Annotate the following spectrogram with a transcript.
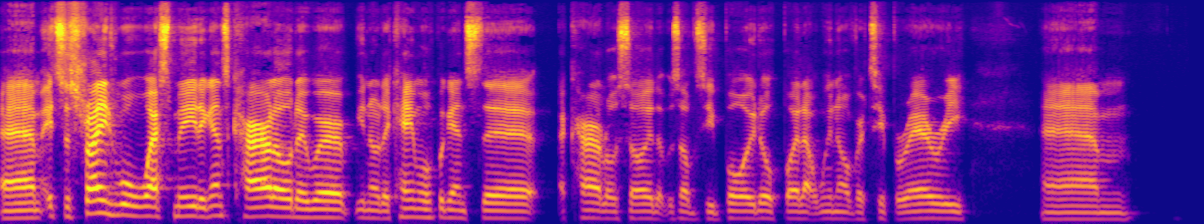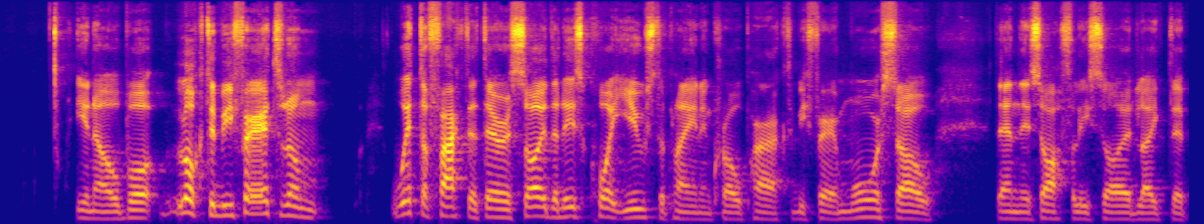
um, it's a strange one. Westmeath against Carlow. They were, you know, they came up against the a Carlow side that was obviously buoyed up by that win over Tipperary. Um, you know, but look, to be fair to them, with the fact that they're a side that is quite used to playing in Croke Park, to be fair, more so than this Offaly side, like the,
